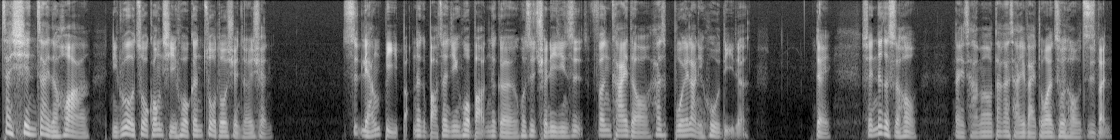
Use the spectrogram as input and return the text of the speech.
在现在的话，你如果做空期货跟做多选择权是两笔保那个保证金或保那个或是权利金是分开的哦，它是不会让你护底的。对，所以那个时候奶茶猫大概才一百多万出头资本，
